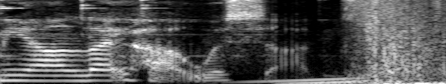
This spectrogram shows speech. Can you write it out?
Me, I like hot wasabi.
